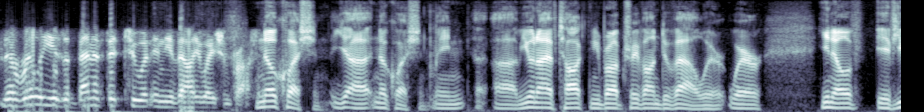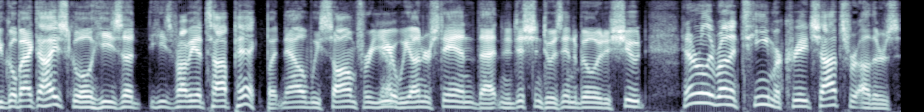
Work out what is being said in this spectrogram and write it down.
there really is a benefit to it in the evaluation process. No question. Yeah, no question. I mean, uh, you and I have talked, and you brought up Trevon Duval, where where you know, if, if you go back to high school, he's a he's probably a top pick. But now we saw him for a year. Yeah. We understand that in addition to his inability to shoot, he doesn't really run a team or create shots for others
